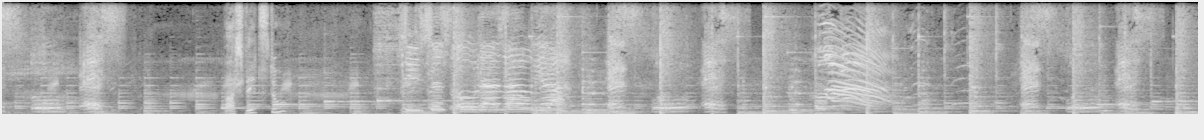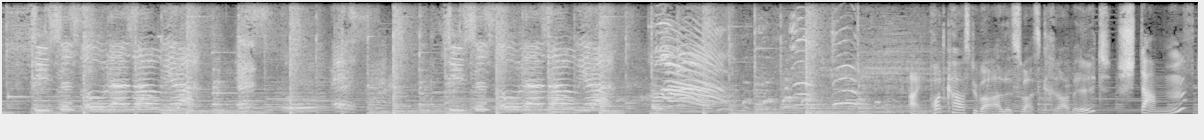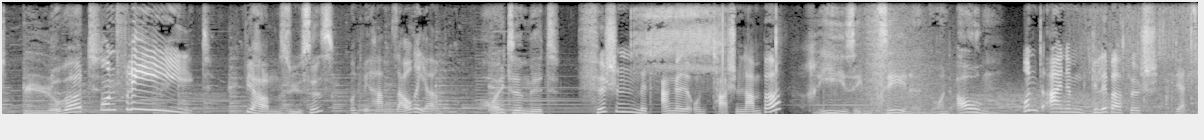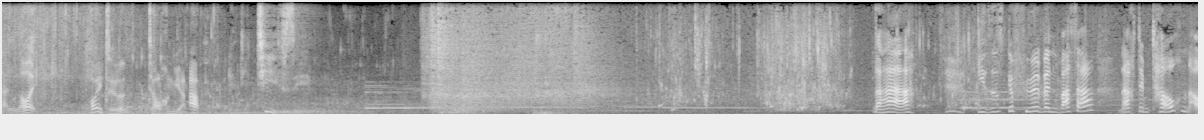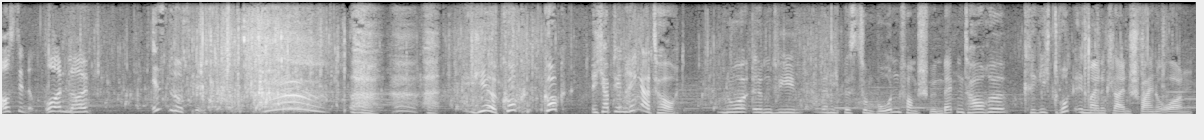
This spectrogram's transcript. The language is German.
SOS. Was willst du? Podcast über alles, was krabbelt, stampft blubbert. und fliegt. Wir haben Süßes. Und wir haben Saurier. Heute mit Fischen mit Angel und Taschenlampe riesigen Zähnen und Augen. und einem Glibberfisch, der zerläuft. Heute tauchen wir ab in die Tiefsee. Ah, dieses Gefühl, wenn Wasser nach dem Tauchen aus den Ohren läuft, ist lustig. Hier, guck, guck. Ich habe den Ring ertaucht. Nur irgendwie, wenn ich bis zum Boden vom Schwimmbecken tauche, kriege ich Druck in meine kleinen Schweineohren.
